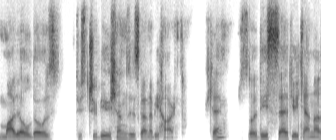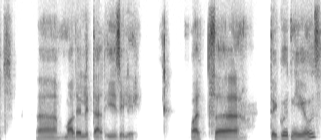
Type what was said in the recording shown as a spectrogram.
model those distributions is going to be hard. Okay, so this set you cannot uh, model it that easily. But uh, the good news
